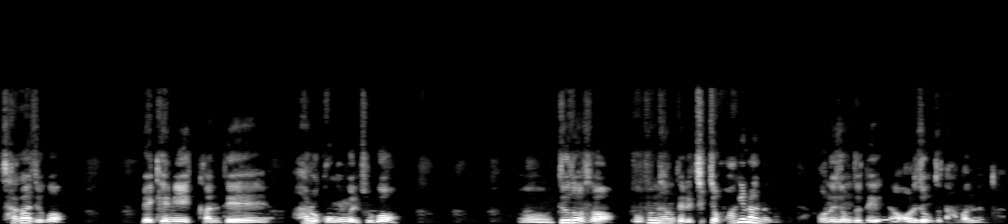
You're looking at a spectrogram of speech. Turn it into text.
사가지고 메케닉한테 하루 공임을 주고 어, 뜯어서 부품 상태를 직접 확인하는 겁니다. 어느 정도 내, 어느 정도 남았는가.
